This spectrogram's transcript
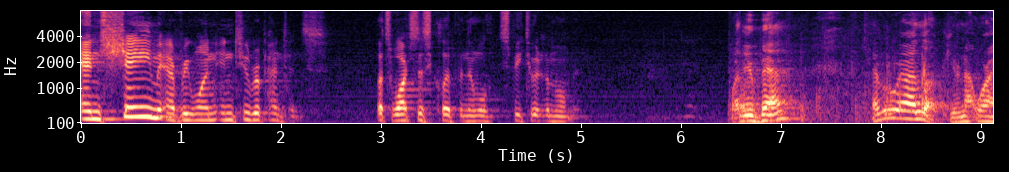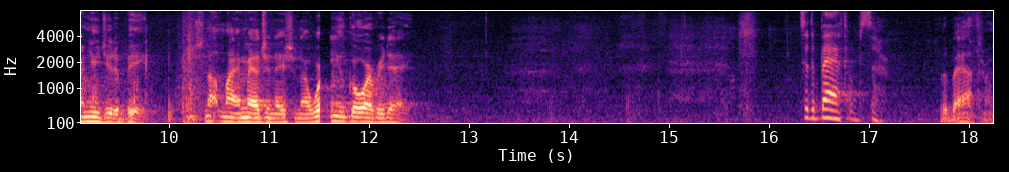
and shame everyone into repentance. Let's watch this clip and then we'll speak to it in a moment. Where have you been? Everywhere I look, you're not where I need you to be. It's not my imagination. Now, where do you go every day? To the bathroom, sir. To the bathroom.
